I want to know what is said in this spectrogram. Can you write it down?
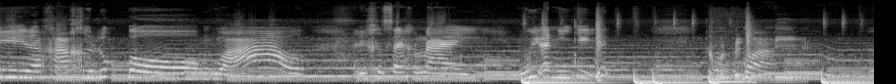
นี่นะคะคือลูกโป่งว้าว อันนี้คือไส้ข้างใน อุ้ยอันนี้ยืดก็มันเป็นเยลลี่เอ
